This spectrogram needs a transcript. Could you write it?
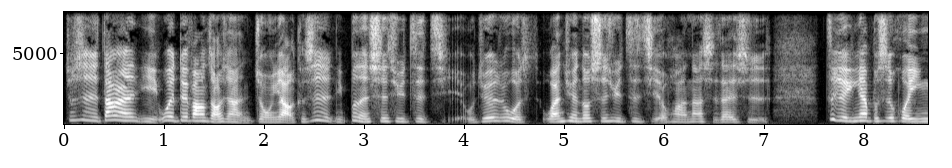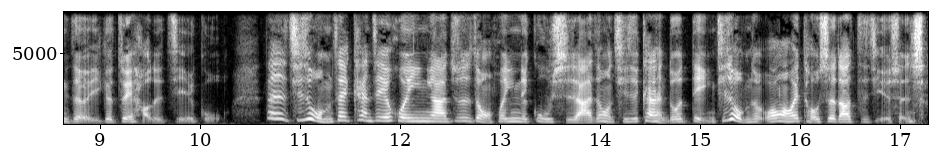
就是当然，你为对方着想很重要，可是你不能失去自己。我觉得，如果完全都失去自己的话，那实在是。这个应该不是婚姻的一个最好的结果，但是其实我们在看这些婚姻啊，就是这种婚姻的故事啊，这种其实看很多电影，其实我们往往会投射到自己的身上，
